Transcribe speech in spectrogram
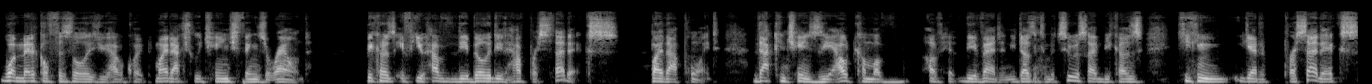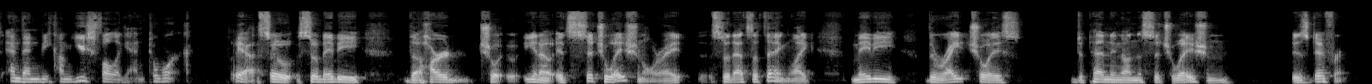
what medical facilities you have equipped might actually change things around, because if you have the ability to have prosthetics by that point, that can change the outcome of of the event, and he doesn't commit suicide because he can get prosthetics and then become useful again to work. Yeah, so so maybe the hard choice, you know, it's situational, right? So that's the thing. Like maybe the right choice, depending on the situation, is different,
